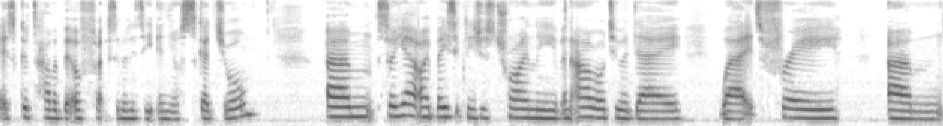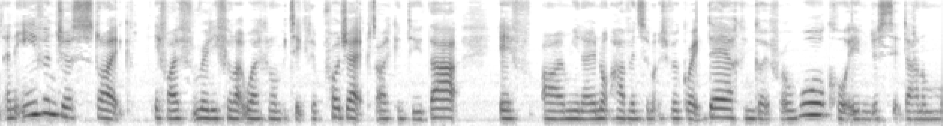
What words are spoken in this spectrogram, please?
It's good to have a bit of flexibility in your schedule. Um, so yeah, I basically just try and leave an hour or two a day where it's free, um, and even just like if I really feel like working on a particular project, I can do that. If I'm, you know, not having so much of a great day, I can go for a walk or even just sit down and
